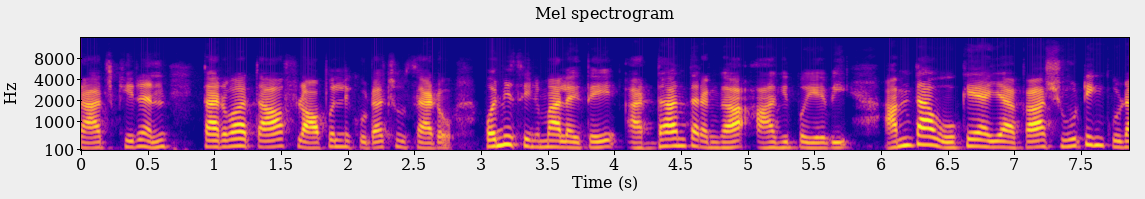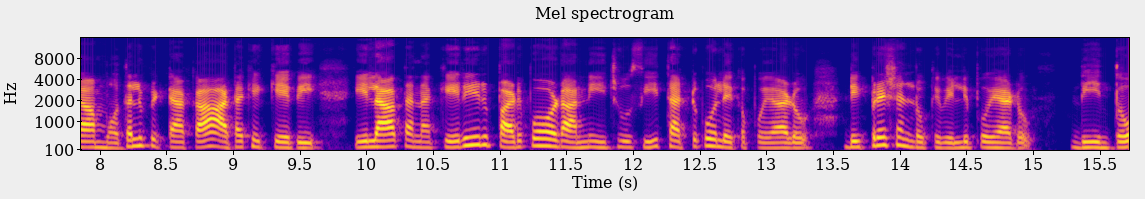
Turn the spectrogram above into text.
రాజ్ కిరణ్ తర్వాత ఫ్లాపుల్ని కూడా చూశాడు. కొన్ని సినిమాలైతే అర్ధాంతరంగా ఆగిపోయేవి. అంతా ఓకే అయ్యాక షూటింగ్ కూడా మొదలు పెట్టాక అటకెక్కేవి ఇలా తన కెరీర్ పడిపోవడాన్ని చూసి తట్టుకోలేకపోయాడు. డిప్రెషన్లోకి వెళ్ళిపోయాడు. దీంతో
